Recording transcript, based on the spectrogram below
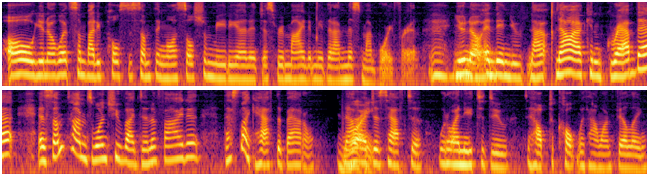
oh, you know what, somebody posted something on social media and it just reminded me that I miss my boyfriend, mm-hmm. you know, and then you, now, now I can grab that. And sometimes once you've identified it, that's like half the battle. Now right. I just have to, what do I need to do to help to cope with how I'm feeling?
